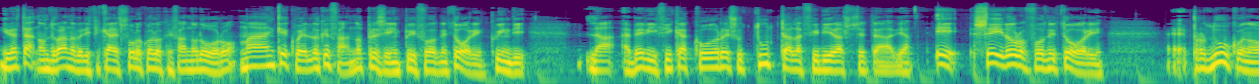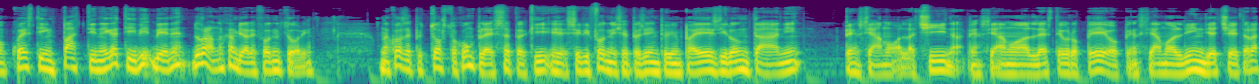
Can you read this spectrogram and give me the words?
In realtà non dovranno verificare solo quello che fanno loro, ma anche quello che fanno per esempio i fornitori. Quindi la verifica corre su tutta la filiera societaria e se i loro fornitori eh, producono questi impatti negativi, bene, dovranno cambiare fornitori. Una cosa piuttosto complessa per chi eh, si rifornisce per esempio in paesi lontani, pensiamo alla Cina, pensiamo all'est europeo, pensiamo all'India, eccetera,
